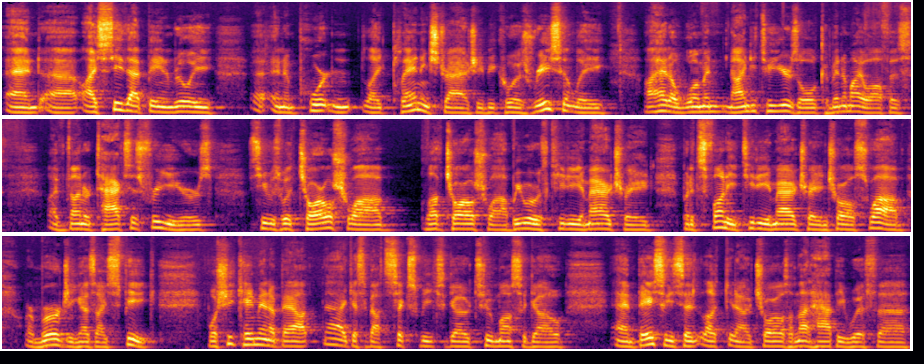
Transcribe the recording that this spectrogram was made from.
and uh, I see that being really uh, an important like planning strategy because recently I had a woman, 92 years old, come into my office. I've done her taxes for years. She was with Charles Schwab Love Charles Schwab. We were with TD Ameritrade, but it's funny, TD Ameritrade and Charles Schwab are merging as I speak. Well, she came in about, eh, I guess, about six weeks ago, two months ago, and basically said, Look, you know, Charles, I'm not happy with uh,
